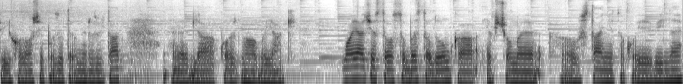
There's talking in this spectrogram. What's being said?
свій хороший позитивний результат е, для кожного вояки. Моя чисто особиста думка, якщо ми е, в стані такої війни,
